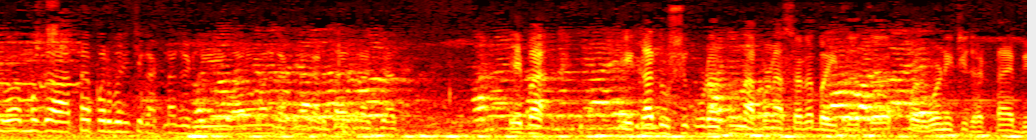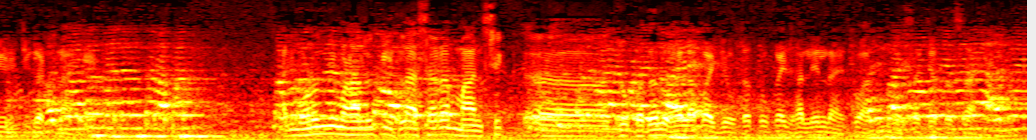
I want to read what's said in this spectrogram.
किंवा मग आता परभणीची घटना घडली वारंवार घटना घडतात राज्यात? हे पा एका दृष्टिकोनातून आपण असं बघितलं तर परभणीची घटना आहे बीडची घटना आहे. आणि म्हणून मी म्हणालो की इथला असणारा मानसिक जो बदल व्हायला पाहिजे होता तो काही झालेला नाही तो अजून तसा आहे.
